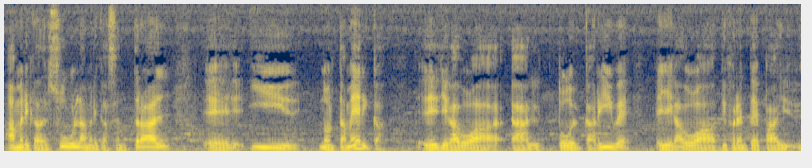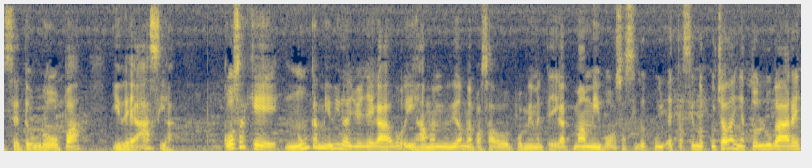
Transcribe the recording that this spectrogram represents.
América del Sur, América Central eh, y Norteamérica. He llegado a, todo el Caribe, he llegado a diferentes países de Europa y de Asia. Cosa que nunca en mi vida yo he llegado y jamás en mi vida me ha pasado por mi mente llegar. Más mi voz ha sido, está siendo escuchada en estos lugares.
